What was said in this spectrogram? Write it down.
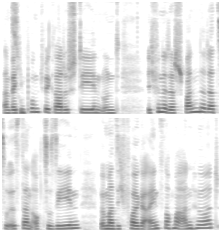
an welchem. Punkt wir gerade stehen. Und ich finde, das Spannende dazu ist dann auch zu sehen, wenn man sich Folge 1 nochmal anhört,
